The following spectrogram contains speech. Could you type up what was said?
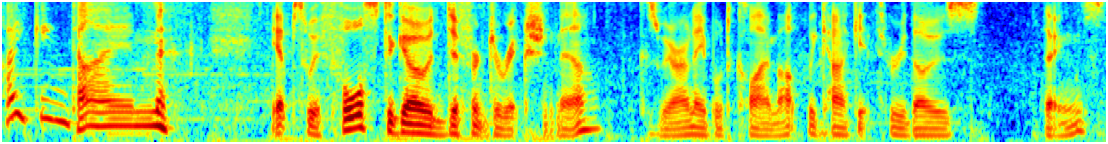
Hiking time. Yep, so we're forced to go a different direction now. Because we are unable to climb up. We can't get through those things.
